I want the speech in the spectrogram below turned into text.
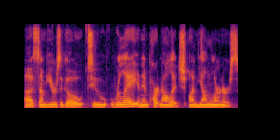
uh, some years ago to relay and impart knowledge on young learners.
